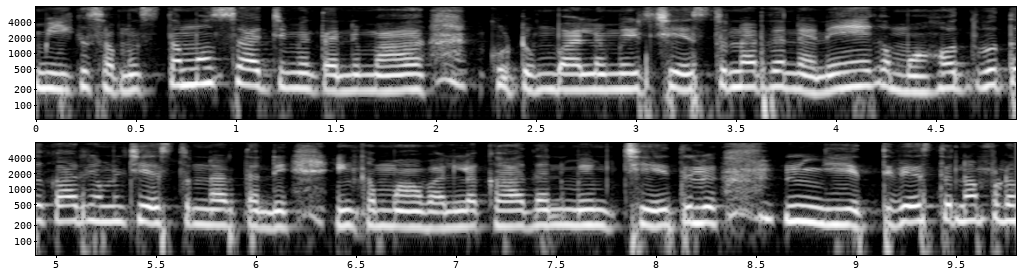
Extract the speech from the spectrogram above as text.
మీకు సమస్తము సాధ్యమే తండ్రి. మా కుటుంబాల్లో మీరు చేస్తున్నారు తండ్రి. అనేక మహోద్భుత కార్యములు చేస్తున్నారు తండ్రి. ఇంకా మా వల్ల కాదని మేము చేతులు ఎత్తివేస్తున్నప్పుడు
